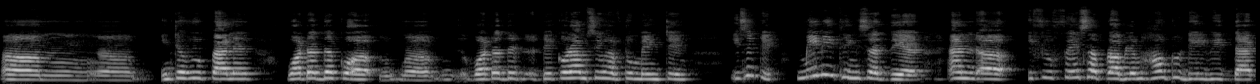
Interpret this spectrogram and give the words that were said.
um, uh, interview panel? What are the uh, what are the decorums you have to maintain? Isn't it? Many things are there, and uh, if you face a problem, how to deal with that?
